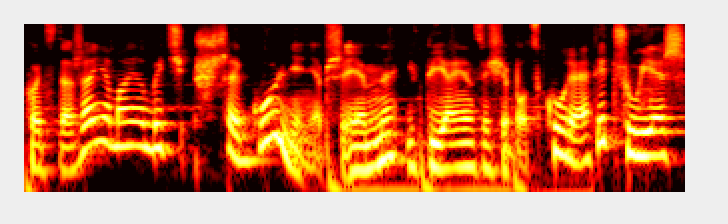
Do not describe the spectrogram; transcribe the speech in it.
Choć zdarzenia mają być szczególnie nieprzyjemne i wbijające się pod skórę, ty czujesz,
